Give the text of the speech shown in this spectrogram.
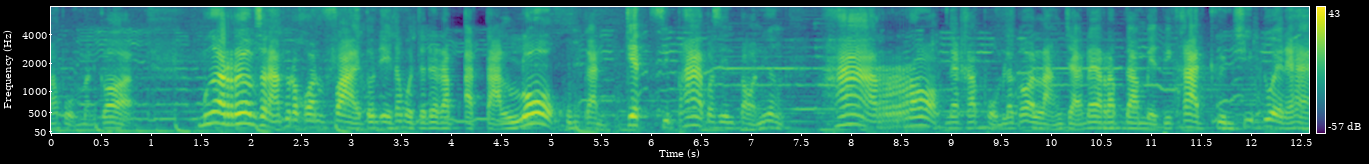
ครับผมมันก็เมื่อเริ่มสนามตัวละครฝ่ายตนเองทั้งหมดจะได้รับอัตราโลกคุ้มกัน 75%ต่อเนื่อง 5 รอบนะครับผมแล้วก็หลังจากได้รับดาเมจพิฆาตคืนชีพด้วยนะฮะ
